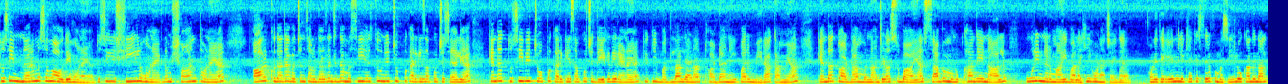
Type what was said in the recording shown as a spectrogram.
ਤੁਸੀਂ ਨਰਮ ਸੁਭਾਅ ਦੇ ਹੋਣਾ ਆ, ਤੁਸੀਂ ਸ਼ੀਲ ਹੋਣਾ ਹੈ ਇੱਕਦਮ ਸ਼ਾਂਤ ਹੋਣਾ ਆ। ਔਰ ਖੁਦਾ ਦਾ ਵਚਨ ਸਾਨੂੰ ਦੱਸਦਾ, ਜਿੱਦਾਂ ਮਸੀਹ ਯਿਸੂ ਨੇ ਚੁੱਪ ਕਰਕੇ ਸਭ ਕੁਝ ਸਹਿ ਲਿਆ, ਕਹਿੰਦਾ ਤੁਸੀਂ ਵੀ ਚੁੱਪ ਕਰਕੇ ਸਭ ਕੁਝ ਦੇਖਦੇ ਰਹਿਣਾ ਆ, ਕਿਉਂਕਿ ਬਦਲਾ ਲੈਣਾ ਤੁਹਾਡਾ ਨਹੀਂ, ਪਰ ਮੇਰਾ ਕੰਮ ਆ। ਕਹਿੰਦਾ ਤੁਹਾਡਾ ਮਨਾ, ਜਿਹੜਾ ਸੁਭਾਅ ਆ, ਸਭ ਮਨੁੱਖਾਂ ਦੇ ਨਾਲ ਪੂਰੀ ਨਰਮਾਈ ਵਾਲਾ ਹੀ ਹੋਣਾ ਚਾਹੀਦਾ ਹੈ। ਹੁਣ ਇੱਥੇ ਇਹ ਨਹੀਂ ਲਿਖਿਆ ਕਿ ਸਿਰਫ ਮਸੀਹ ਲੋਕਾਂ ਦੇ ਨਾਲ,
